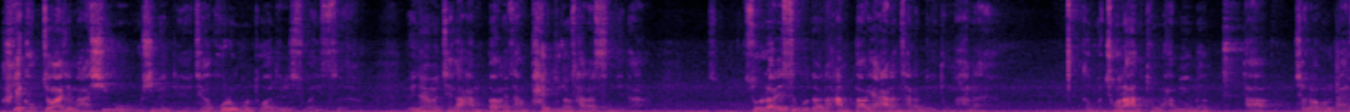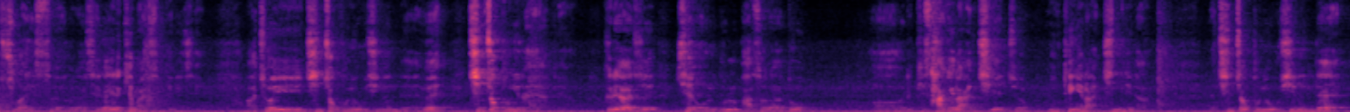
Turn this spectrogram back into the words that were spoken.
크게 걱정하지 마시고 오시면 돼요. 제가 그런 건 도와드릴 수가 있어요. 왜냐하면 제가 안방에서 한 8, 9년 살았습니다. 솔라리스보다는 안방에 아는 사람들이 더 많아요. 그러니까 뭐 전화 한 통 하면은 다 전화번호를 알 수가 있어요. 그래서 제가 이렇게 말씀드리지. 아, 저희 친척분이 오시는데 왜? 친척분이라 해야 돼요. 그래야지 제 얼굴을 봐서라도 어, 이렇게 사기를 안 치겠죠. 뭉탱이를 안 칩니다. 친척분이 오시는데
